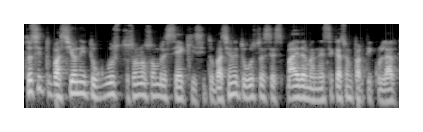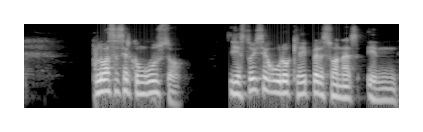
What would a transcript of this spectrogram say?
Entonces, si tu pasión y tu gusto son los hombres X, si tu pasión y tu gusto es Spider-Man, en este caso en particular, pues lo vas a hacer con gusto. Y estoy seguro que hay personas en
